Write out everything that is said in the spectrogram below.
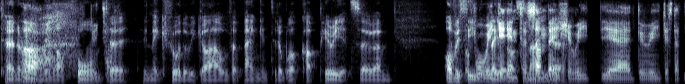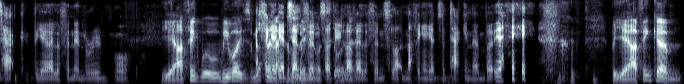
turnaround Ah, in our form to make sure that we go out with a bang into the World Cup period. So, um, obviously, Before we get into night, Sunday, yeah. should we? Yeah, do we just attack the elephant in the room? Or yeah, I think we, we won't. we'll nothing like against a elephants. I do love it. elephants. Like nothing against attacking them, but yeah. but yeah, I think um,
